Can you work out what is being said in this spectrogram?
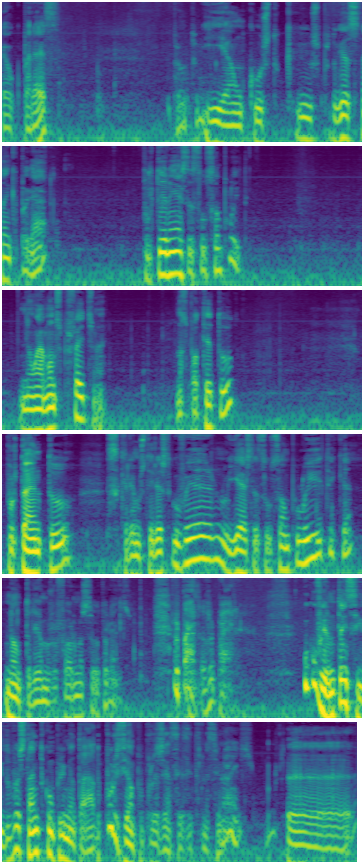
é o que parece. Pronto, e é um custo que os portugueses têm que pagar por terem esta solução política. Não há mundos perfeitos, não é? Não se pode ter tudo. Portanto, se queremos ter este governo e esta solução política, não teremos reformas estruturais. Repare, repare. O governo tem sido bastante cumprimentado, por exemplo, por agências internacionais. Uh,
